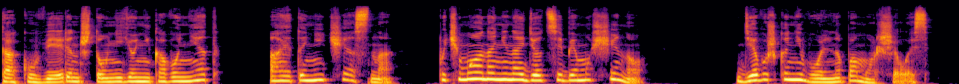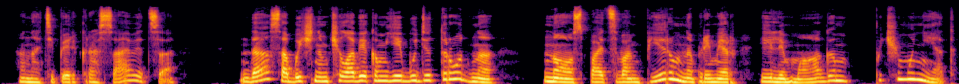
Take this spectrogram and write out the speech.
Так уверен, что у нее никого нет? А это нечестно. Почему она не найдет себе мужчину? Девушка невольно поморщилась. Она теперь красавица. Да, с обычным человеком ей будет трудно, но спать с вампиром, например, или магом, почему нет?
